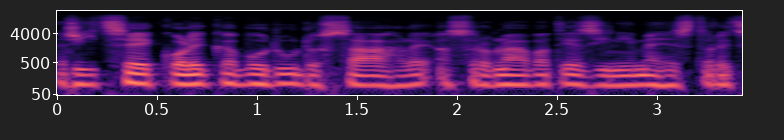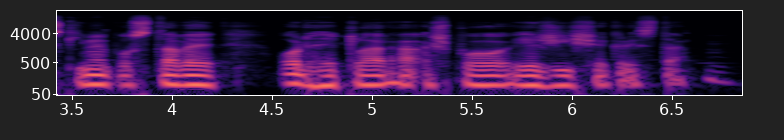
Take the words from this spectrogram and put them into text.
říci, kolika bodů dosáhli a srovnávat je s jinými historickými postavy od Hitlera až po Ježíše Krista. Hmm.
